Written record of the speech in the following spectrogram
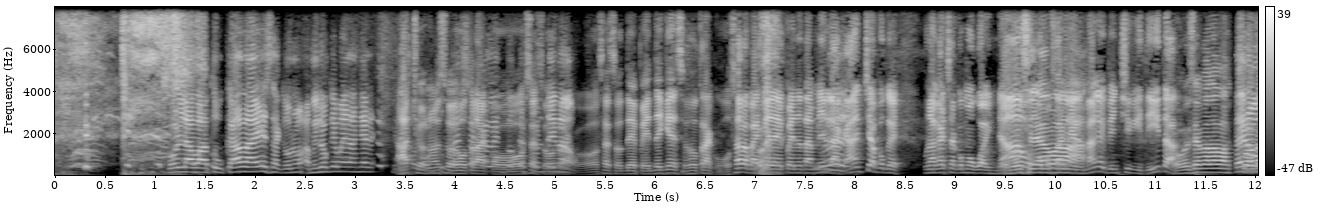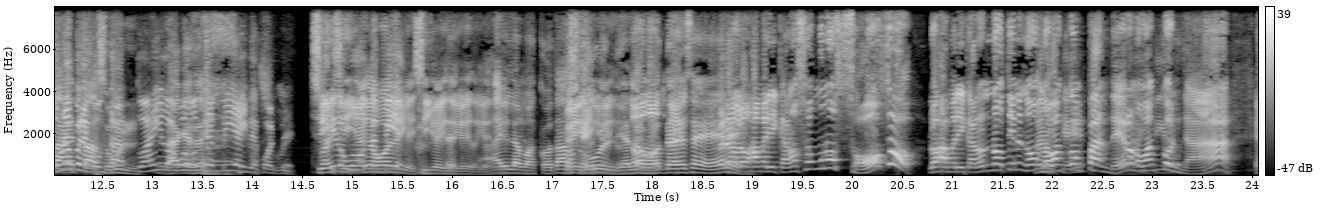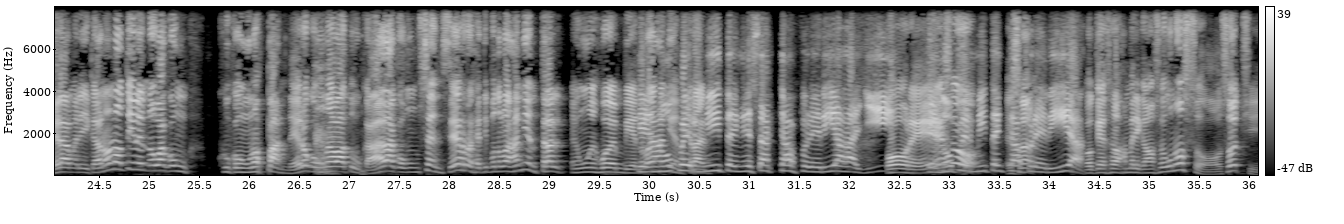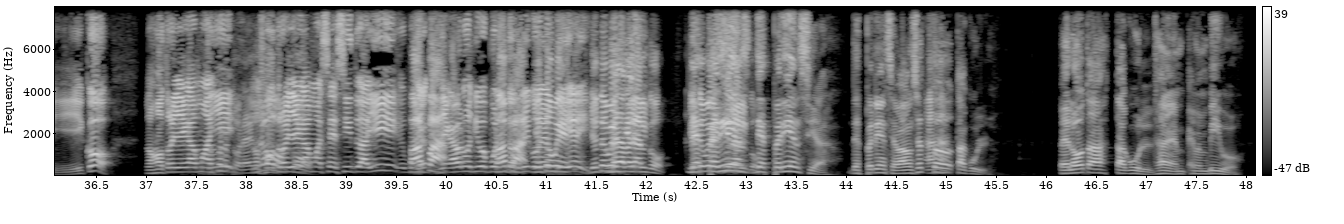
Con la batucada esa que uno a mí lo que me dan ganas- Hacho, no, eso es otra cosa, eso es otra cosa, eso depende de quién, eso es otra cosa. La verdad es que depende también la cancha, porque una cancha como Guaynabo, ¿Cómo como San? Germán es bien chiquitita. ¿Cómo se llama la mascota Pero una esta pregunta, azul? ¿tú has ido La a juegos de NBA y deporte? ¿Tú Sí, sí, yo he ido a de de NBA? Sí, yo he ido, yo he ido, yo he ido. Ay, la mascota azul. Y el logo de eh, BCN. Pero los americanos son unos sosos. Los americanos no tienen, no, ¿Pero no van con pandero, no van con nada. El americano no tiene, no va con, con, unos panderos, con una batucada, con un cencerro. Ese tipo no lo dejan ni entrar en un juego en. No que no ni entrar. permiten esas cafrerías allí. Por Que eso. no permiten cafrerías. Porque esos americanos son unos sosos, chicos. Nosotros llegamos allí, nosotros loco. llegamos a ese sitio allí, Papá, llegaba un equipo de Puerto papá, Rico yo de te voy. Yo te voy a decir algo. De, te voy a decir experien- algo. de experiencia, de experiencia. Baloncesto está cool. Pelota está cool, o sea, en, en vivo.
